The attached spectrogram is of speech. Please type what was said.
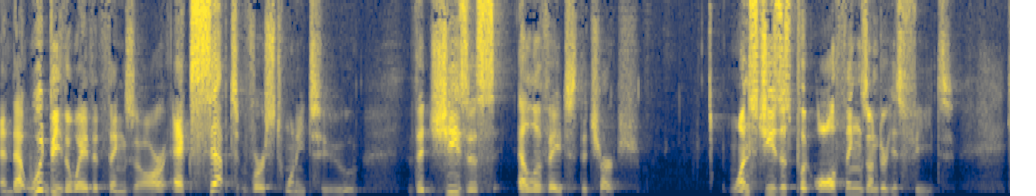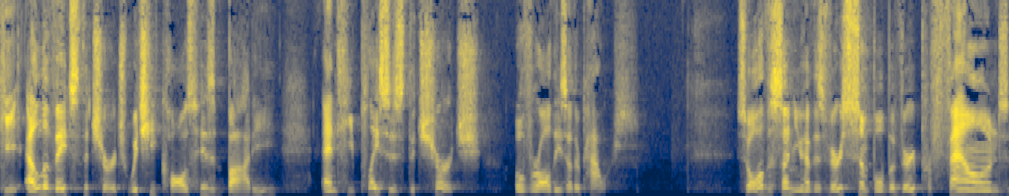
And that would be the way that things are, except verse 22 that Jesus elevates the church. Once Jesus put all things under his feet, he elevates the church, which he calls his body, and he places the church over all these other powers. So all of a sudden, you have this very simple but very profound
